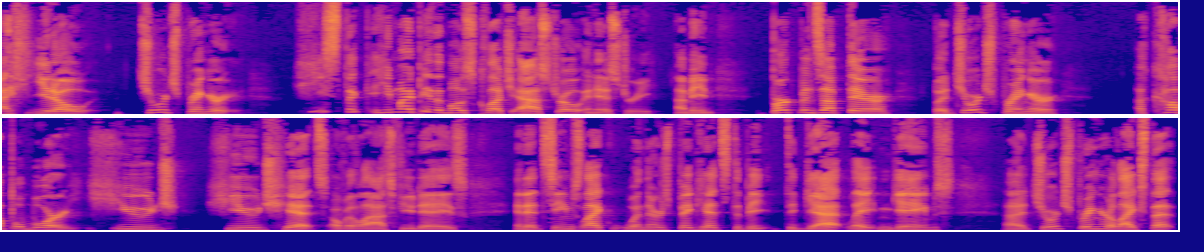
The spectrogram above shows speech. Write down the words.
I, you know, George Springer, he's the he might be the most clutch Astro in history. I mean, Berkman's up there, but George Springer, a couple more huge, huge hits over the last few days, and it seems like when there's big hits to be to get late in games, uh, George Springer likes that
